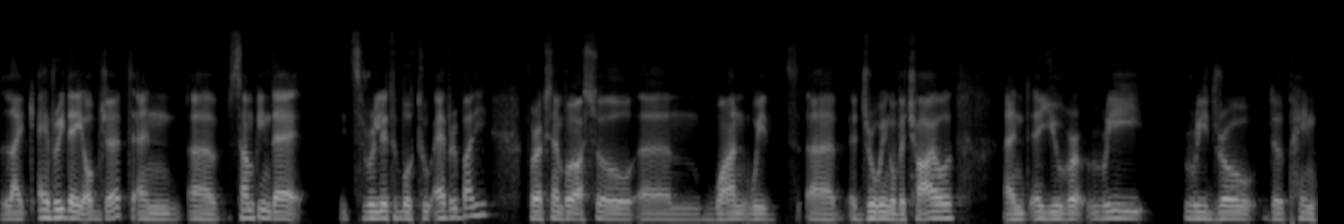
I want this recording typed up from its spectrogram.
like everyday object and uh something that it's relatable to everybody for example i saw um one with uh, a drawing of a child and uh, you re redraw the paint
